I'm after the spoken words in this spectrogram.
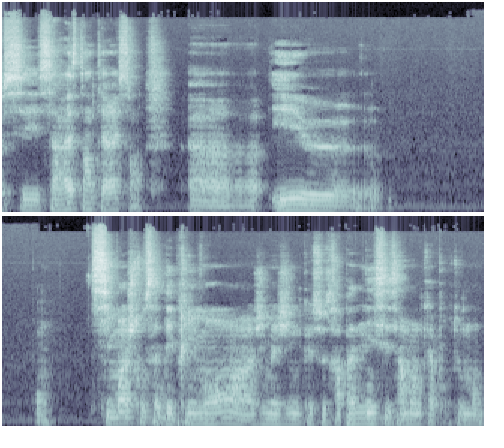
c'est ça reste intéressant et bon si moi je trouve ça déprimant j'imagine que ce sera pas nécessairement le cas pour tout le monde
